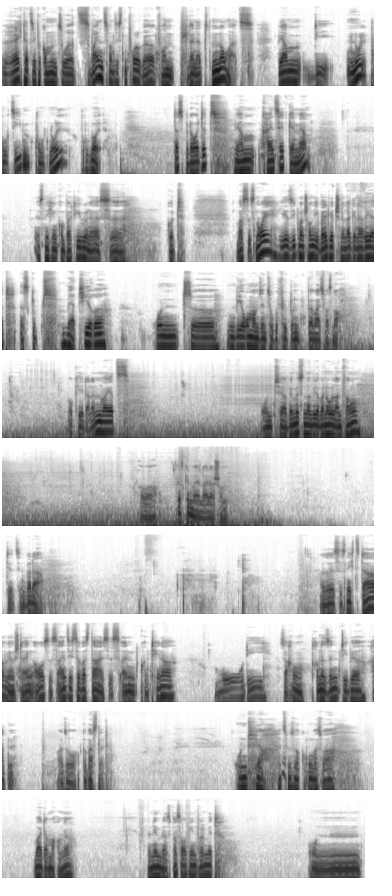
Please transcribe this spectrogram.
Recht herzlich willkommen zur 22. Folge von Planet Nomads. Wir haben die 0.7.0.0. Das bedeutet, wir haben kein Safe Game mehr. Ist nicht inkompatibel, ne? Ist äh, gut. Was ist neu? Hier sieht man schon, die Welt wird schneller generiert. Es gibt mehr Tiere und äh, ein Biom haben sie hinzugefügt und wer weiß was noch. Okay, da landen wir jetzt. Und ja, wir müssen dann wieder bei Null anfangen. Aber das kennen wir ja leider schon. Jetzt sind wir da. Also es ist nichts da, wir steigen aus. Das Einzige, was da ist, ist ein Container, wo die Sachen drinne sind, die wir hatten. Also gebastelt. Und ja, jetzt müssen wir gucken, was wir weitermachen, ne? Wir nehmen das Wasser auf jeden Fall mit. Und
